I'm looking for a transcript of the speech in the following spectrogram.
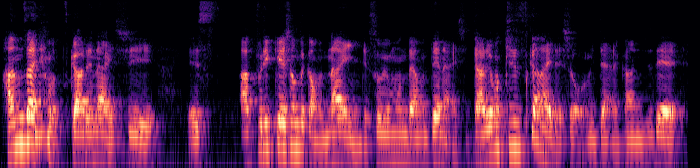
犯罪にも使われないしアプリケーションとかもないんでそういう問題も出ないし誰も傷つかないでしょうみたいな感じで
